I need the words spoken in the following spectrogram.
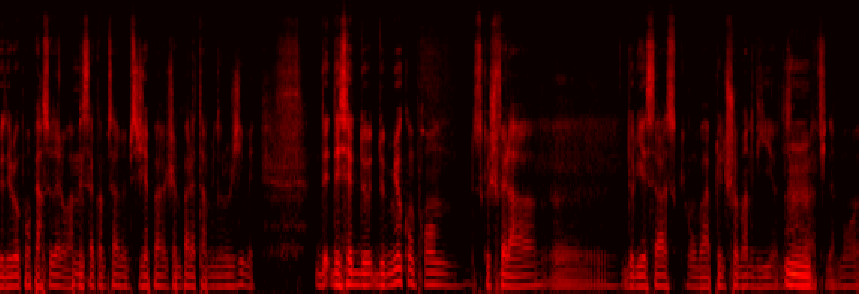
de développement personnel, on va appeler Mm. ça comme ça, même si j'aime pas, j'aime pas la terminologie, mais d'e- d'essayer de, de mieux comprendre ce que je fais là, euh, de lier ça à ce qu'on va appeler le chemin de vie, en disant Mm. voilà, finalement euh,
